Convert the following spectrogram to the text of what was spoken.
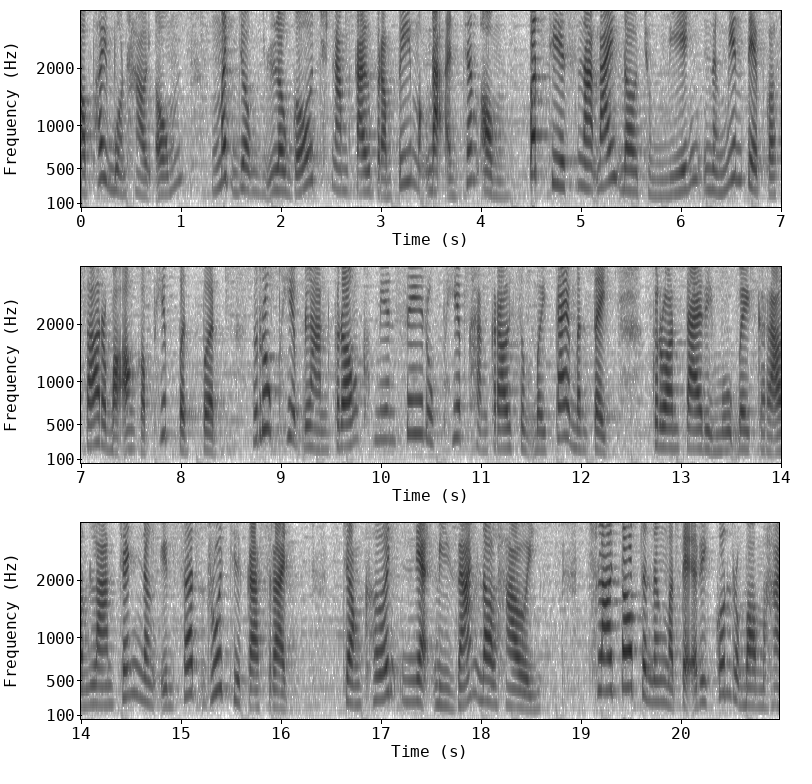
2024ហើយអ៊ំមិនយក logo ឆ្នាំ97មកដាក់អញ្ចឹងអ៊ំពិតជាស្នាដៃដ៏ជំនាញនិងមានទេពកោសល្យរបស់អង្គភាពពិតពិតរូបភាពឡានក្រុងគ្មានស៊ីរូបភាពខាងក្រោយសំបីតែបន្តិចគ្រាន់តែ remove background ឡានចេញនិង insert រួចជាការស្រេចចង់ឃើញអ្នក design ដល់ហើយ ឆ្លើយតបទៅនឹងមតិរិះគន់របស់មហា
